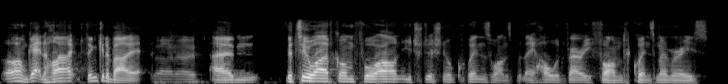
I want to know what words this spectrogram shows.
Oh, I'm getting hyped thinking about it. I know. Um, the two I've gone for aren't your traditional Quins ones, but they hold very fond Quins memories.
